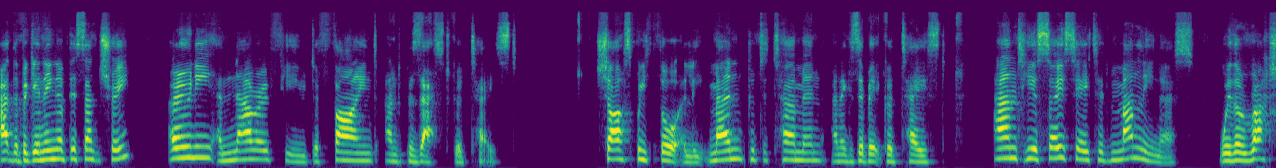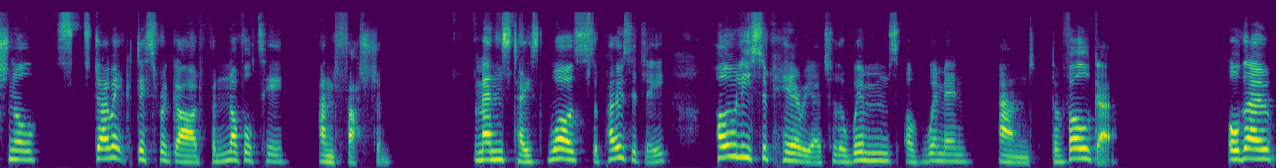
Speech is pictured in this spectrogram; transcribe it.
At the beginning of the century, only a narrow few defined and possessed good taste. Shaftesbury thought elite men could determine and exhibit good taste, and he associated manliness with a rational, stoic disregard for novelty and fashion. Men's taste was, supposedly, wholly superior to the whims of women and the vulgar. Although,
